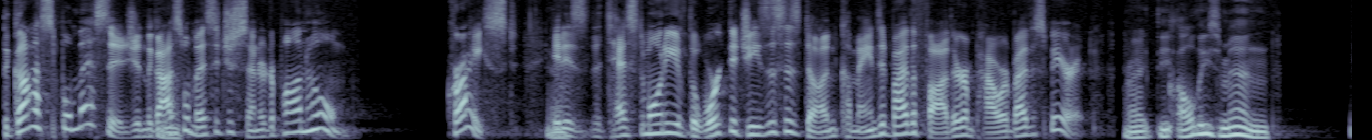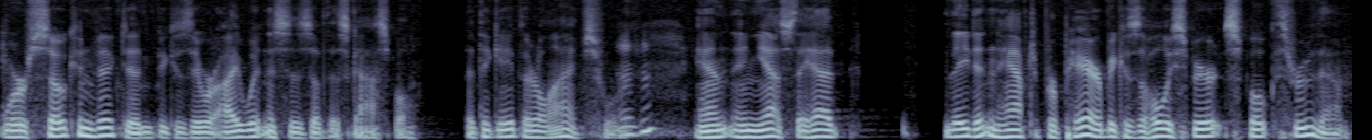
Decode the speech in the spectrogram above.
The gospel message, and the mm-hmm. gospel message is centered upon whom? Christ. It is the testimony of the work that Jesus has done, commanded by the Father, empowered by the Spirit. Right? The, all these men were so convicted because they were eyewitnesses of this gospel that they gave their lives for. it. Mm-hmm. And and yes, they had they didn't have to prepare because the Holy Spirit spoke through them.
